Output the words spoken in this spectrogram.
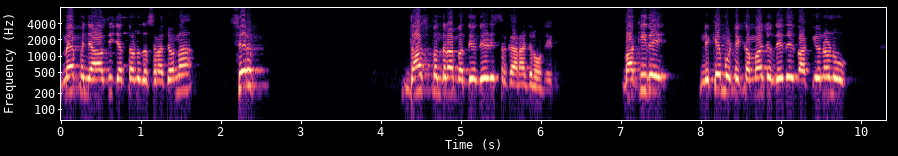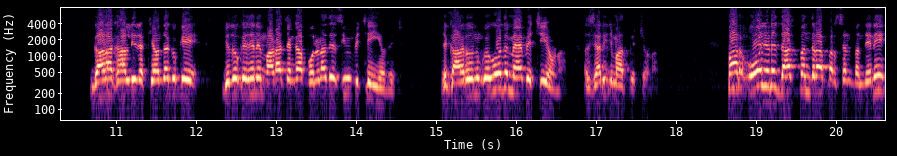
ਮੈਂ ਪੰਜਾਬ ਦੀ ਜਨਤਾ ਨੂੰ ਦੱਸਣਾ ਚਾਹੁੰਦਾ, ਸਿਰਫ 10-15 ਬੰਦੇ ਹੁੰਦੇ ਜਿਹੜੇ ਸਰਕਾਰਾਂ ਚਲਾਉਂਦੇ ਨੇ। ਬਾਕੀ ਦੇ ਨਿੱਕੇ ਮੋਟੇ ਕੰਮਾਂ 'ਚ ਹੁੰਦੇ ਤੇ ਬਾਕੀ ਉਹਨਾਂ ਨੂੰ ਗਾਲਾਂ ਖਾਣ ਲਈ ਰੱਖਿਆ ਹੁੰਦਾ ਕਿਉਂਕਿ ਜਦੋਂ ਕਿਸੇ ਨੇ ਮਾੜਾ ਚੰਗਾ ਬੋਲਣਾ ਤੇ ਅਸੀਂ ਵੀ ਵਿੱਚ ਹੀ ਉਹਦੇ 'ਚ। ਜੇ ਕਾਂਗਰਸ ਨੂੰ ਕਹੂਗਾ ਤੇ ਮੈਂ ਵਿੱਚ ਹੀ ਆਉਣਾ, ਅਸੀਂ ਸਾਰੀ ਜਮਾਤ ਵਿੱਚ ਆਉਣਾ। ਪਰ ਉਹ ਜਿਹੜੇ 10-15% ਬੰਦੇ ਨੇ,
